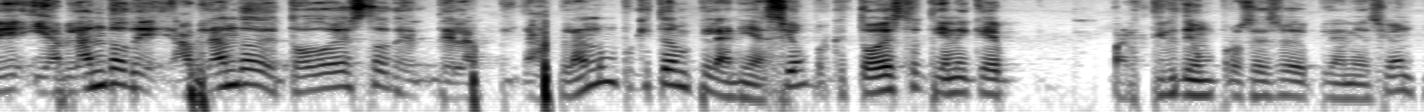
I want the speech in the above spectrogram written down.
Oye, y hablando de, hablando de todo esto, de, la, hablando un poquito en planeación, porque todo esto tiene que partir de un proceso de planeación.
